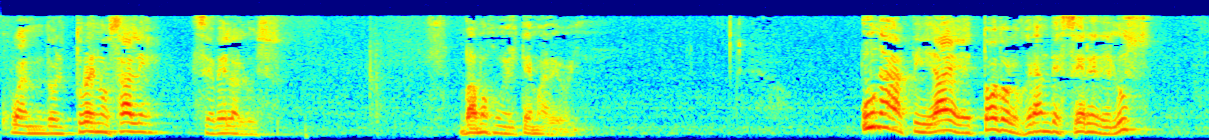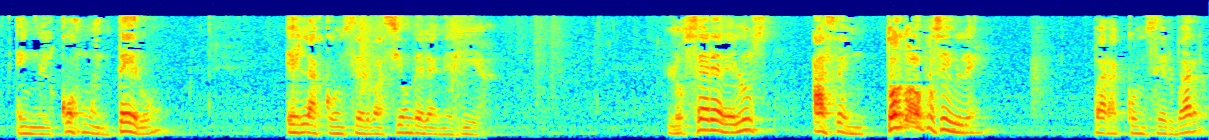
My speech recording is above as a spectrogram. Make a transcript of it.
cuando el trueno sale, se ve la luz. Vamos con el tema de hoy. Una actividad de todos los grandes seres de luz en el cosmos entero es la conservación de la energía los seres de luz hacen todo lo posible para conservar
